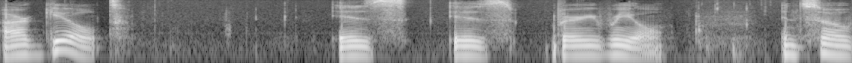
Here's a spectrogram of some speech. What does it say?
our guilt is is very real. And so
